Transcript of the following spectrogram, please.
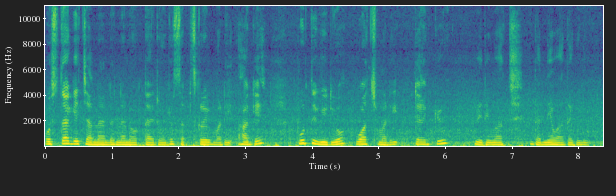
ಹೊಸದಾಗಿ ಚಾನಲನ್ನು ನೋಡ್ತಾ ಇರೋರು ಸಬ್ಸ್ಕ್ರೈಬ್ ಮಾಡಿ. ಹಾಗೆ ಪೂರ್ತಿ ವಿಡಿಯೋ ವಾಚ್ ಮಾಡಿ. Thank you very much. ಧನ್ಯವಾದಗಳು.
